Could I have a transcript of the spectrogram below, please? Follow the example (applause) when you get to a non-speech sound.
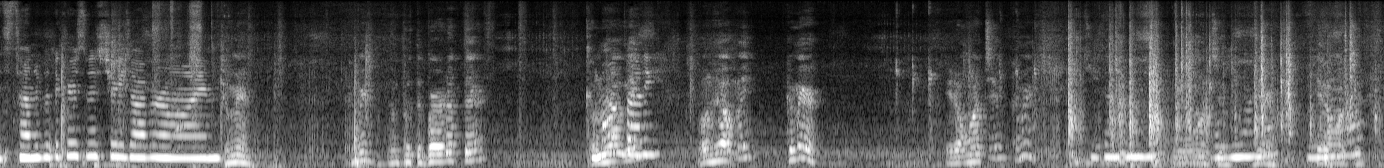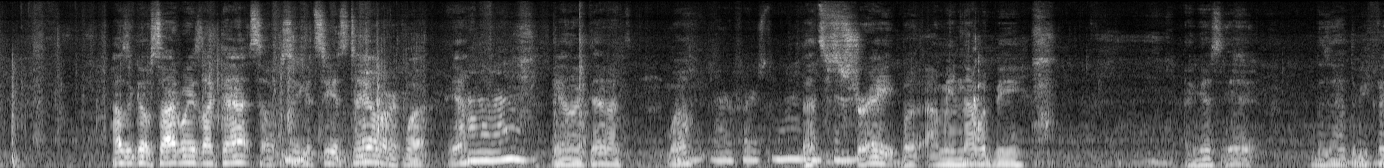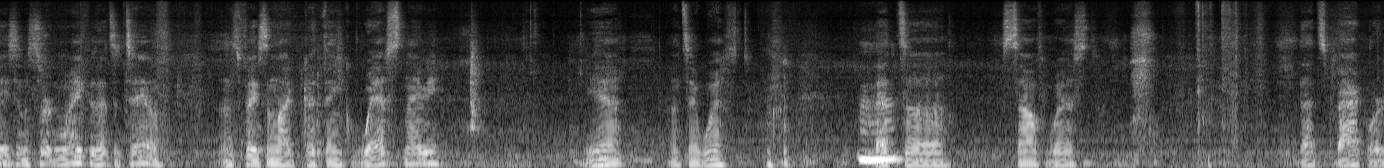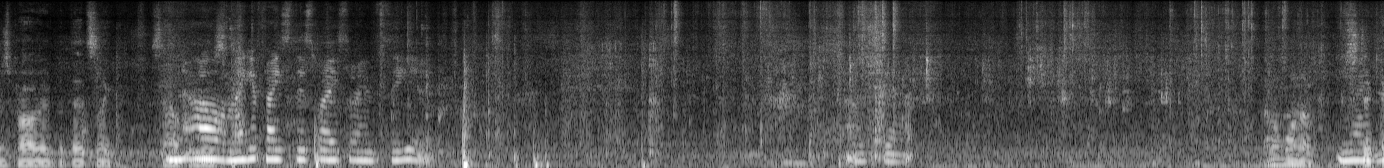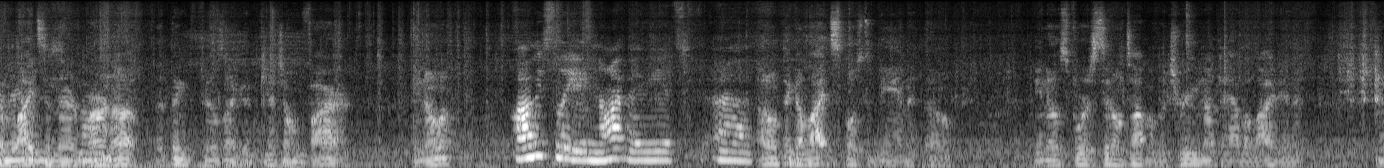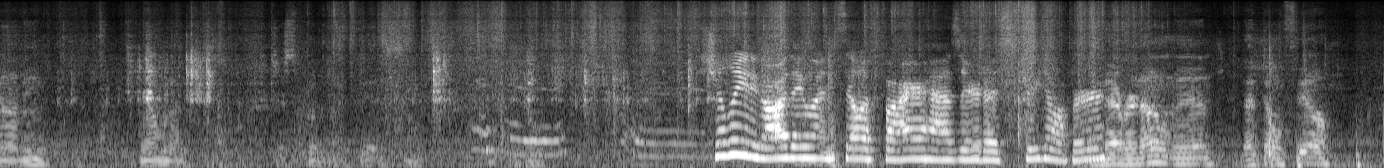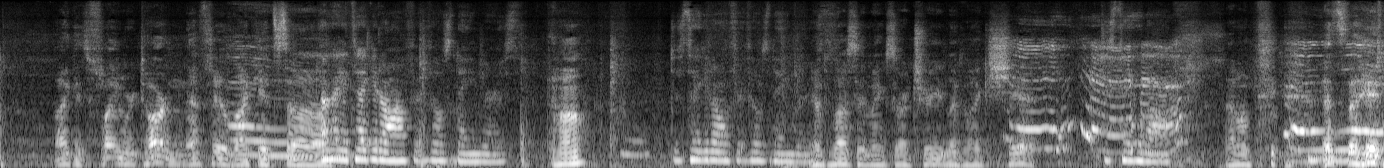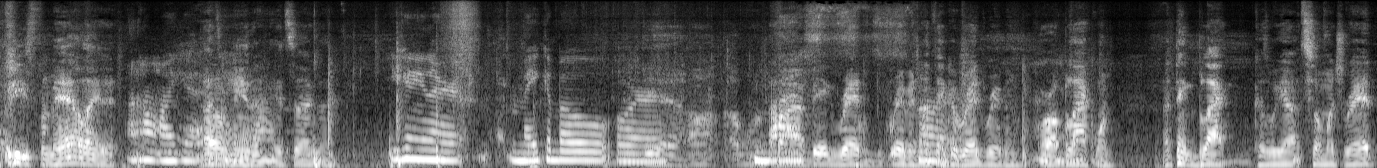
It's time to put the Christmas tree topper on. Come here. Come here. Let me put the bird up there. Come Wanna on, help me? buddy. Want to help me? Come here. You don't want to? Come here. You got me? You don't want to. You want Here. You don't want to. How's it go? Sideways like that, so so you can see its tail, or what? Yeah. I don't know. Yeah, like that. I, well, Our first one. that's straight, but I mean that would be. I guess it. Does it have to be facing a certain way? Cause that's a tail. That's facing like I think west maybe. Yeah, I'd say west. (laughs) Mhm. That's uh southwest. That's backwards probably, but that's like No, make it face this way so I can see it. Oh shit. I don't want to Yeah, stick them lights in there and burn up. That thing feels like it'd catch on fire. You know what? Obviously not, baby. It's uh. I don't think a light's supposed to be in it though. You know, it's for to sit on top of a tree, not to have a light in it. You know what I mean? Yeah, I'm gonna just put it like this. Surely to God they wouldn't sell a fire hazard hazardous tree topper. You never know, man. That don't feel like it's flame retardant. That feels like it's uh. Okay, take it off. It feels dangerous. Huh? Just take it off. It feels dangerous. And plus, it makes our tree look like shit. Just take it off. I don't think (laughs) that's the headpiece from hell, ain't it? I don't like it. I don't it either. off. It's ugly. You can either make a bow or Yeah, I want to buy Buy a big red ribbon. I think a red ribbon or a black one. I think black because we got so much red.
